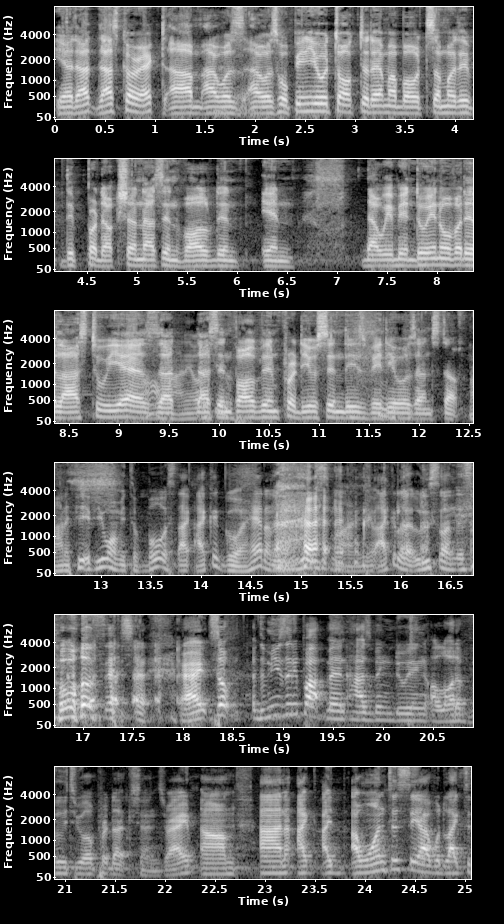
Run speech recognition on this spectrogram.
Yeah, that that's correct. Um, I was I was hoping you would talk to them about some of the, the production that's involved in in that we've been doing over the last two years oh, that man, that's involved in producing these videos and stuff. Man, if you, if you want me to boast, I, I could go ahead and let loose, man. I could let loose on this whole session, right? So the music department has been doing a lot of virtual productions, right? Um, and I, I, I want to say I would like to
